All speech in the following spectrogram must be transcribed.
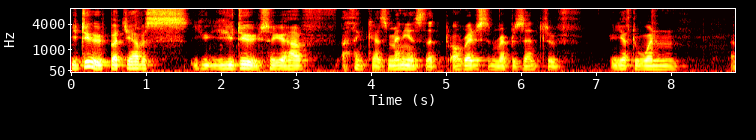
you do, but you have a you you do. So you have I think as many as that are registered and representative. You have to win. uh,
